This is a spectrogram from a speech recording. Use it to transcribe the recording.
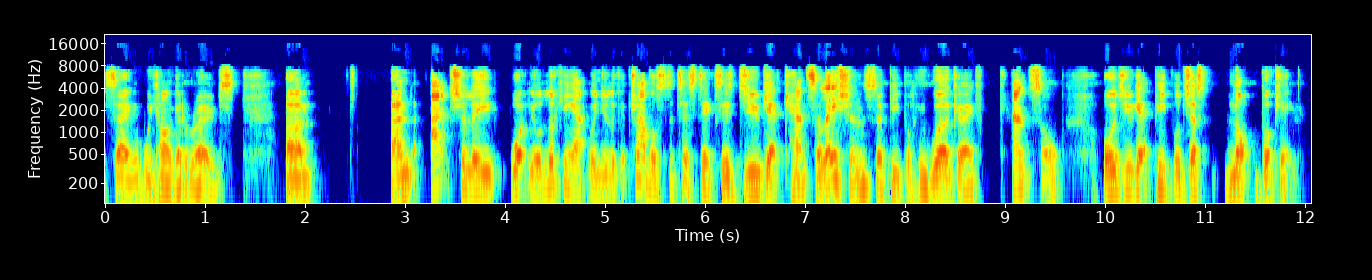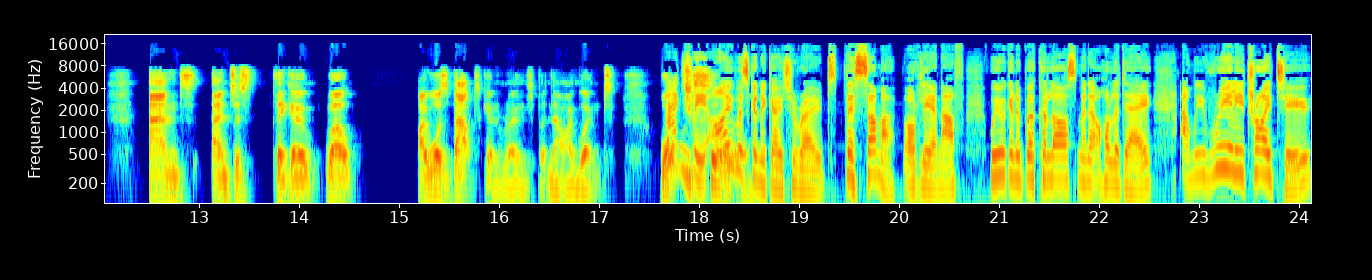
saying we can't go to Rhodes. Um, and actually, what you're looking at when you look at travel statistics is do you get cancellations, so people who were going cancel, or do you get people just not booking? And and just they go, well, I was about to go to Rhodes, but now I won't. What Actually, saw... I was going to go to Rhodes this summer, oddly enough. We were going to book a last minute holiday and we really tried to,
